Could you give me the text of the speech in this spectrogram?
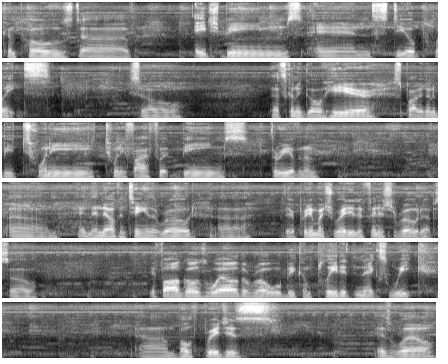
composed of H-beams and steel plates. So that's going to go here. It's probably going to be 20, 25 foot beams, three of them. Um, and then they'll continue the road. Uh, they're pretty much ready to finish the road up. So if all goes well, the road will be completed next week. Um, both bridges as well.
